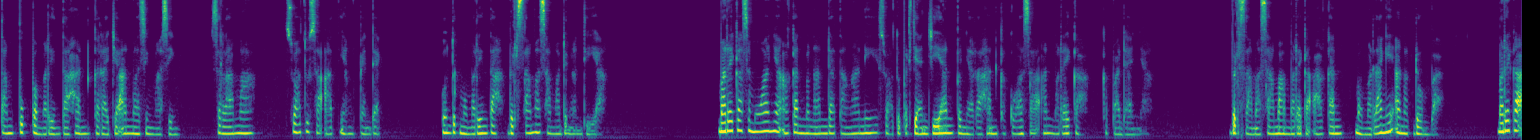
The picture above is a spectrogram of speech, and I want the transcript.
tampuk pemerintahan kerajaan masing-masing selama suatu saat yang pendek untuk memerintah bersama-sama dengan Dia. Mereka semuanya akan menandatangani suatu perjanjian penyerahan kekuasaan mereka kepadanya. Bersama-sama mereka akan memerangi anak domba. Mereka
